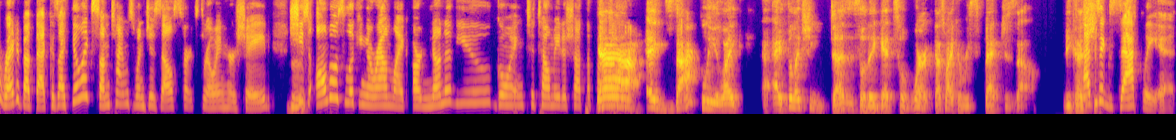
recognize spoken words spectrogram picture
of right about that because I feel like sometimes when Gizelle starts throwing her shade, mm-hmm. she's almost looking around like, are none of you going to tell me to shut the fuck yeah, up? Yeah, exactly. Like I feel like she does it so they get to work. That's why I can respect Gizelle because that's she, exactly it.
